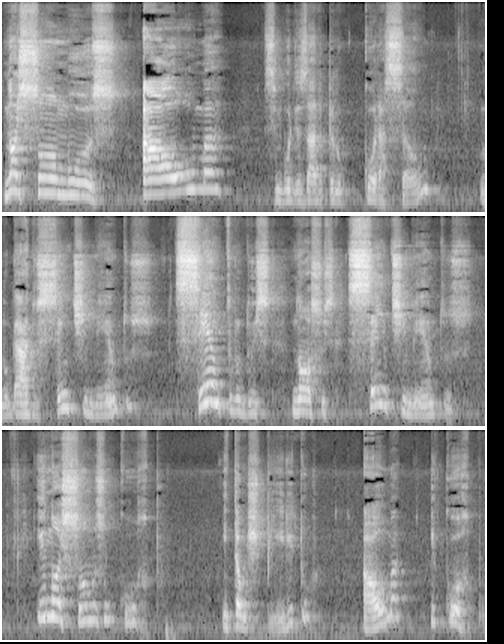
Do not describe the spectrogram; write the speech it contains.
Nós somos alma, simbolizado pelo coração, lugar dos sentimentos, centro dos nossos sentimentos, e nós somos um corpo. Então, espírito, alma e corpo.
